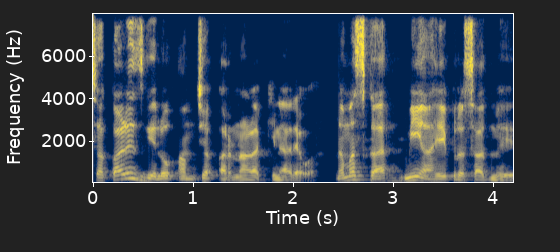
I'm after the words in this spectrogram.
सकाळीच गेलो आमच्या अर्नाळा किनाऱ्यावर. नमस्कार मी आहे प्रसाद मेहर.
